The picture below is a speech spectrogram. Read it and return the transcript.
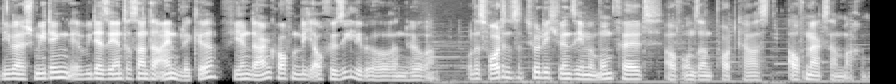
Lieber Herr Schmieding, äh, wieder sehr interessante Einblicke. Vielen Dank, hoffentlich auch für Sie, liebe Hörerinnen und Hörer. Und es freut uns natürlich, wenn Sie im Umfeld auf unseren Podcast aufmerksam machen.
